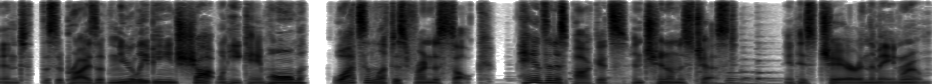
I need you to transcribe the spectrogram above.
and the surprise of nearly being shot when he came home, Watson left his friend to sulk, hands in his pockets and chin on his chest, in his chair in the main room.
